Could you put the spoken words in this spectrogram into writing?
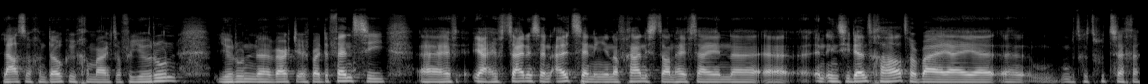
laatst nog een docu gemaakt over Jeroen. Jeroen uh, werkte eerst bij Defensie. Uh, heeft, ja, heeft tijdens zijn uitzending in Afghanistan heeft hij een, een incident gehad waarbij hij, moet ik het goed zeggen,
